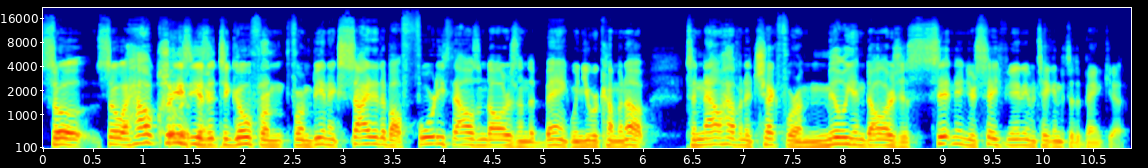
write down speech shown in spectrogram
So so how crazy is thing. it to go from from being excited about forty thousand dollars in the bank when you were coming up to now having a check for a million dollars just sitting in your safe? You ain't even taking it to the bank yet.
